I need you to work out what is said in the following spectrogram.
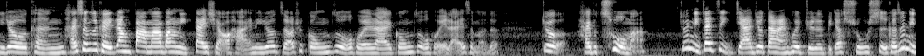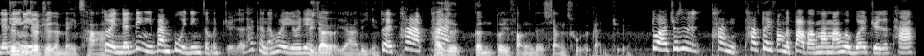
你就可能还甚至可以让爸妈帮你带小孩，你就只要去工作回来，工作回来什么的，就还不错嘛。就你在自己家，就当然会觉得比较舒适，可是你的就另一你就觉得没差，对你的另一半不一定怎么觉得，他可能会有点比较有压力，对怕怕还是跟对方的相处的感觉。对啊，就是怕怕对方的爸爸妈妈会不会觉得他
